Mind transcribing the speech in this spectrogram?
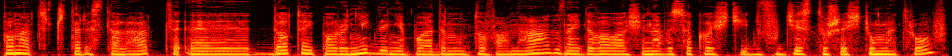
ponad 400 lat. Do tej pory nigdy nie była demontowana. Znajdowała się na wysokości 26 metrów.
